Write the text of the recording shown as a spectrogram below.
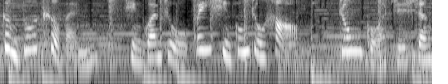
更多课文，请关注微信公众号“中国之声”。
